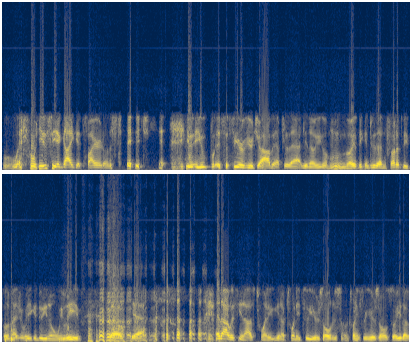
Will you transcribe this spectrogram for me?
when, when you see a guy get fired on the stage, you you it's the fear of your job after that. You know, you go, hmm, well, if he can do that in front of people, imagine what he can do. You know, when we leave. So yeah, and I was, you know, I was twenty, you know, twenty two years old or something, twenty three years old. So you know,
